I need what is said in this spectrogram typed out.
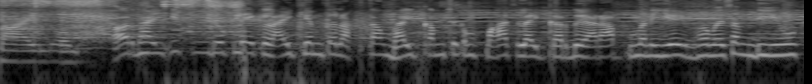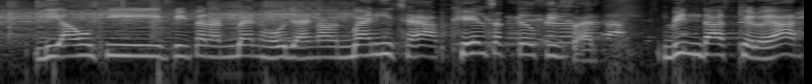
भाई लोग। और भाई इस वीडियो के लिए एक लाइक हम तो रखता हूँ। भाई कम से कम पाँच लाइक कर दो यार। आपको मैंने ये इन्फॉर्मेशन दी हूँ दिया हूँ कि फ्री फायर अनबैन हो जाएगा। अनबैन ही है आप खेल सकते हो फ्री फायर बिंदास खेलो यार।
